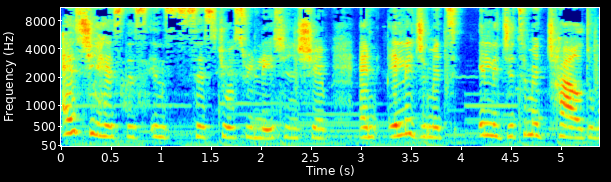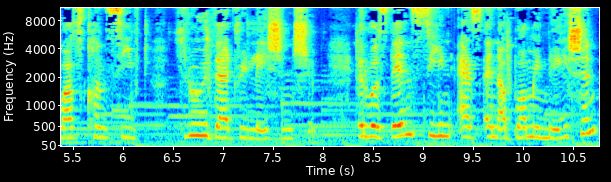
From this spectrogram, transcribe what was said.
As she has this incestuous relationship an illegitimate illegitimate child was conceived through that relationship. It was then seen as an abomination.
